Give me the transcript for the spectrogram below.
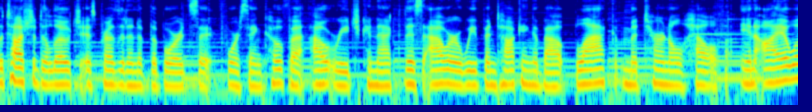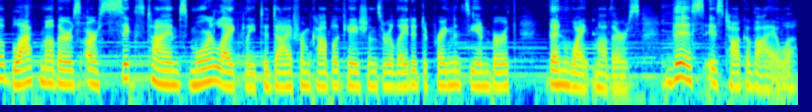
Latasha DeLoach is president of the board for Sankofa Outreach Connect. This hour, we've been talking about black maternal health. In Iowa, black mothers are six times more likely to die from complications related to pregnancy and birth than white mothers. This is Talk of Iowa.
